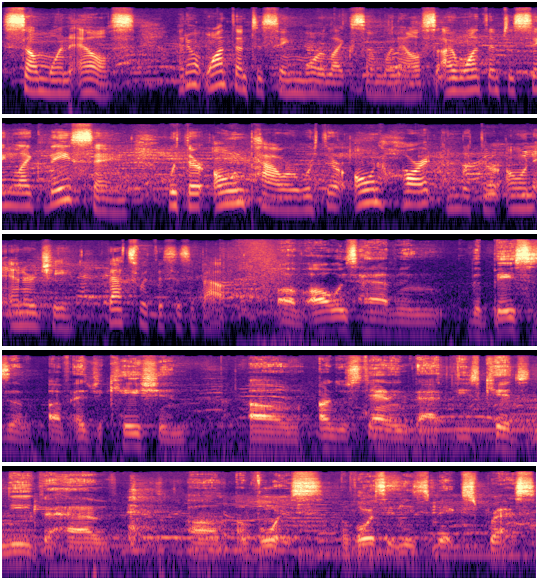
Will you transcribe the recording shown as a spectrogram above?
someone else. I don't want them to sing more like someone else. I want them to sing like they sing, with their own power, with their own heart, and with their own energy. That's what this is about. Of always having the basis of, of education, of understanding that these kids need to have um, a voice, a voice that needs to be expressed.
